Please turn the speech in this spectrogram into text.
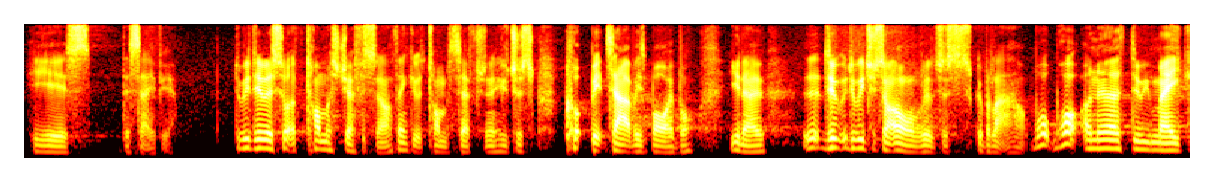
he is the Saviour. Do we do a sort of Thomas Jefferson? I think it was Thomas Jefferson who just cut bits out of his Bible. You know, do, do we just, oh, we'll just scribble that out? What, what on earth do we make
